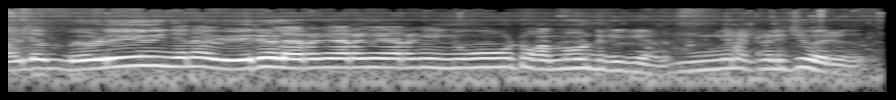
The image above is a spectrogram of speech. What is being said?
അതിന്റെ വെളിയിൽ നിന്ന് ഇങ്ങനെ വേരുകൾ ഇറങ്ങി ഇറങ്ങി ഇറങ്ങി ഇങ്ങോട്ട് വന്നുകൊണ്ടിരിക്കുകയാണ് ഇങ്ങനെ കിളിച്ച് വരുന്നത്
